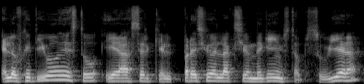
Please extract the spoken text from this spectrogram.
El objetivo de esto era hacer que el precio de la acción de GameStop subiera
